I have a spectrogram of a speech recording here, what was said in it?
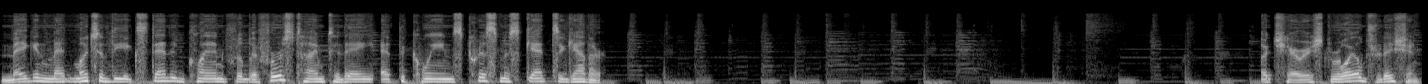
Meghan met much of the extended clan for the first time today at the Queen's Christmas get-together. A cherished royal tradition,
